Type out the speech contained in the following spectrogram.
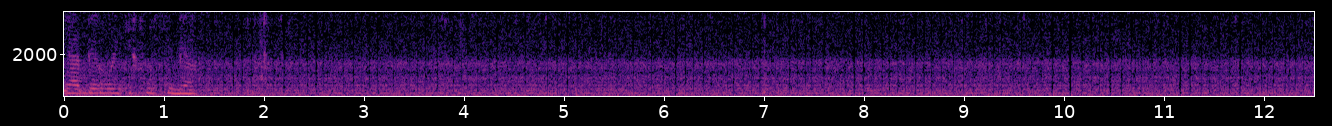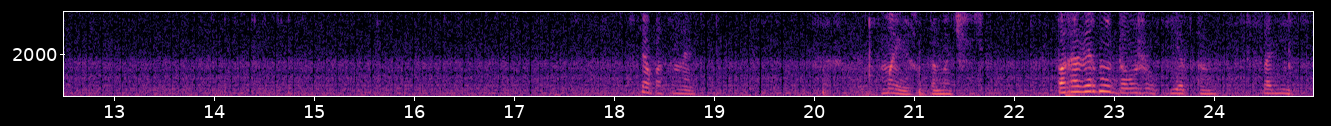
Я беру этих на себя. Все, пацаны. Мы их замочили. Пора вернуть должок деткам. Садись.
